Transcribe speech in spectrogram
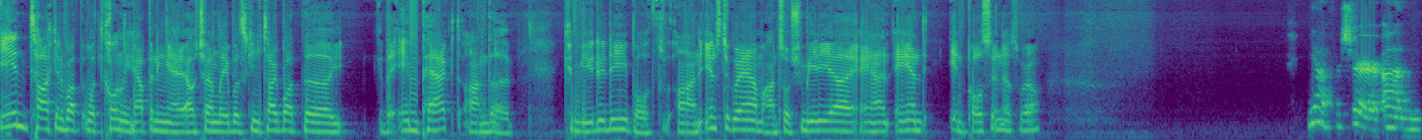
in talking about what's currently happening at Outshine Labels, can you talk about the the impact on the community, both on Instagram, on social media, and and in person as well? Yeah, for sure. Um,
